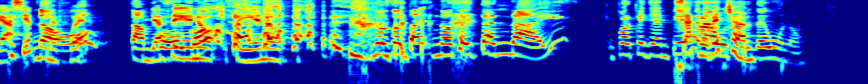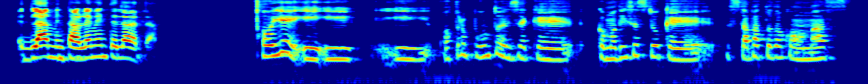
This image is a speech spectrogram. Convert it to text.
ya, no, se fue. Tampoco. Ya se llenó, se llenó. no, soy tan, no soy tan nice porque ya empiezan a abusar de uno. Lamentablemente, la verdad. Oye, y, otro punto es de que, como dices tú, que estaba todo como más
